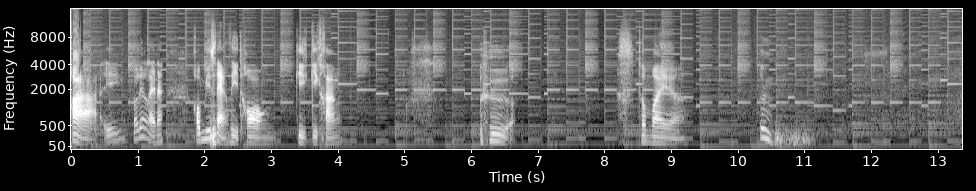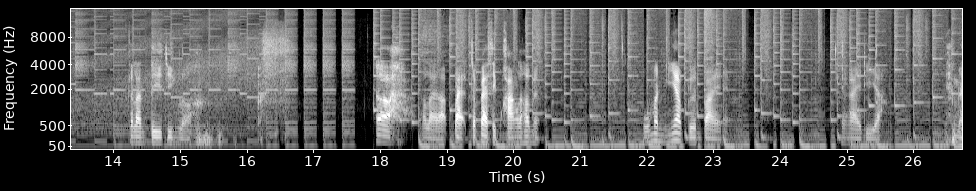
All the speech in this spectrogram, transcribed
ผ่าเอ้เขาเรียกอะไรนะเขามีแสงสีทองกี่กี่ครั้งเออทำไมอะอืมการันตีจริงเหรออ่าเท่าไหร่ละแปดจะแปดสิบครั้งแล้วครับเนี่ยโหมันเงียบเกินไปเนี่ย ยังไงดีอะยังไง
